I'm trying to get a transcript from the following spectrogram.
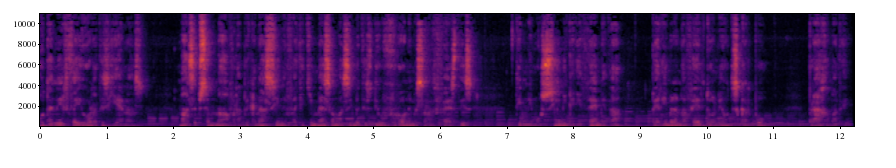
Όταν ήρθε η ώρα της γένας, μάζεψε μαύρα πυκνά σύννεφα και εκεί μέσα μαζί με τις δύο φρόνιμες αδερφές της, τη μνημοσύνη και τη θέμιδα, περίμενε να φέρει το νέο της καρπό. Πράγματι,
